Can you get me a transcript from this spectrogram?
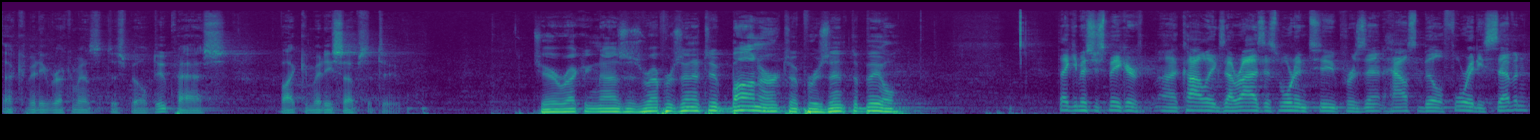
That committee recommends that this bill do pass by committee substitute. Chair recognizes Representative Bonner to present the bill. Thank you, Mr. Speaker. Uh, colleagues, I rise this morning to present House Bill 487.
